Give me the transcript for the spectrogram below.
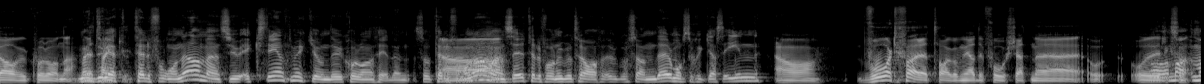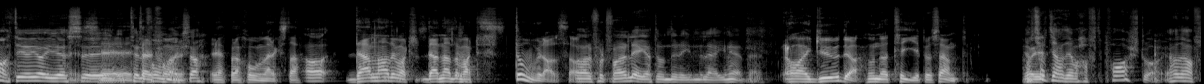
av corona. Men du tanke- vet, telefoner används ju extremt mycket under coronatiden. Så telefoner Ja. används, ju, telefoner går, går sönder måste skickas in. Ja. Vårt företag om vi hade fortsatt med och, och Ja, liksom, Ma- Matti och Jöjes telefonverkstad. reparationverkstad. Ja. Den, hade varit, den hade varit stor alltså. Han hade fortfarande legat under din lägenhet. Där. Ja, gud ja. 110 procent. Jag tror att jag hade haft pars då. Jag hade haft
